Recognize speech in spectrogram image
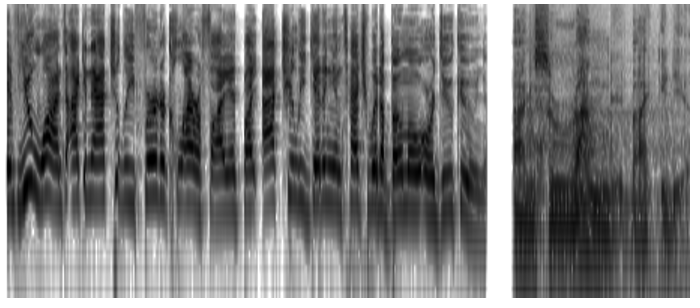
If you want, I can actually further clarify it by actually getting in touch with a Bomoh or Dukun. I'm surrounded by idiots.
